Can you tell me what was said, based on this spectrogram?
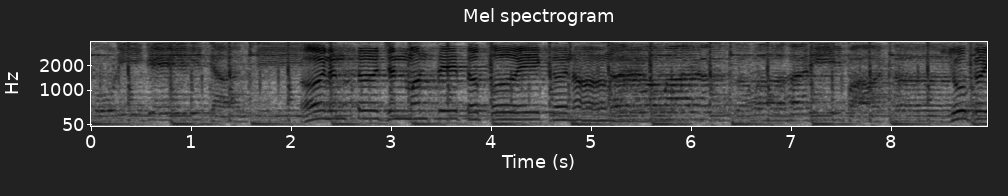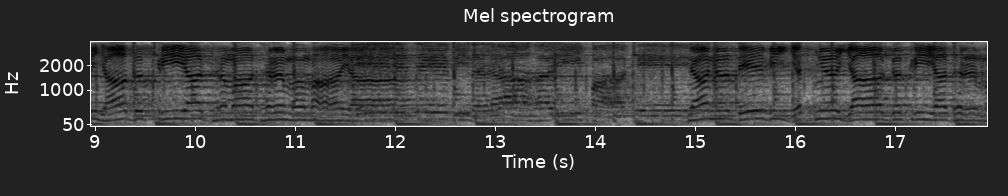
कोडी गेली त्यांची? अनंत जन्मांचे तप एक नाम. योग याग क्रिया धर्मा धर्म माया. ज्ञान देवी यज्ञ याग क्रिया धर्म.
